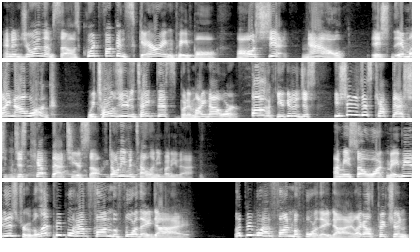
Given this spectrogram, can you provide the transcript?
and enjoy themselves. Quit fucking scaring people. Oh shit. Now, it, it might not work. We told you to take this, but it might not work. Fuck! You could have just... You should have just kept that just kept that to yourself. Don't even tell anybody that. I mean, so what? Maybe it is true, but let people have fun before they die. Let people have fun before they die. Like I was picturing,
